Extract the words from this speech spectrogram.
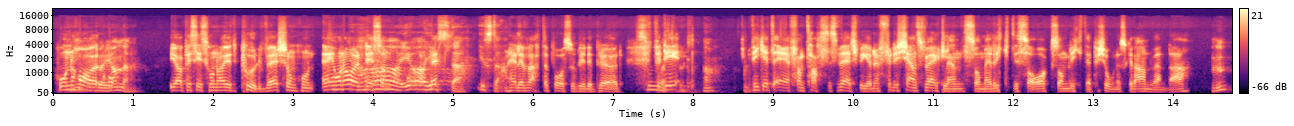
Hon I har, början där. ja precis, hon har ju ett pulver som hon, nej hon har det som Ah, ja, just det. Just hon det. häller vatten på så blir det bröd. Så För det- Ja. Vilket är fantastiskt världsbyggande för det känns verkligen som en riktig sak som riktiga personer skulle använda. Mm.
